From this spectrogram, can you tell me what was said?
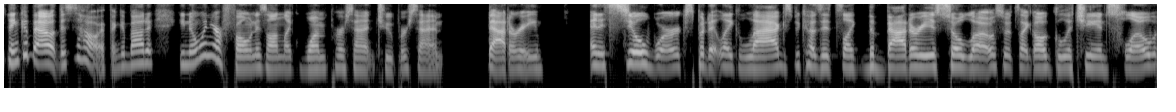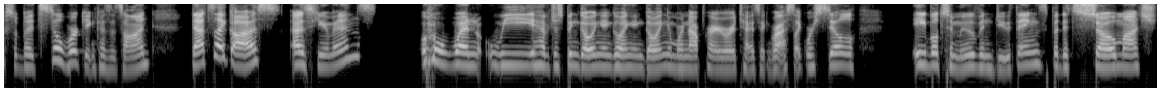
Think about this is how I think about it. You know, when your phone is on like 1%, 2% battery and it still works, but it like lags because it's like the battery is so low. So it's like all glitchy and slow. So, but it's still working because it's on. That's like us as humans when we have just been going and going and going and we're not prioritizing rest. Like we're still able to move and do things, but it's so much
